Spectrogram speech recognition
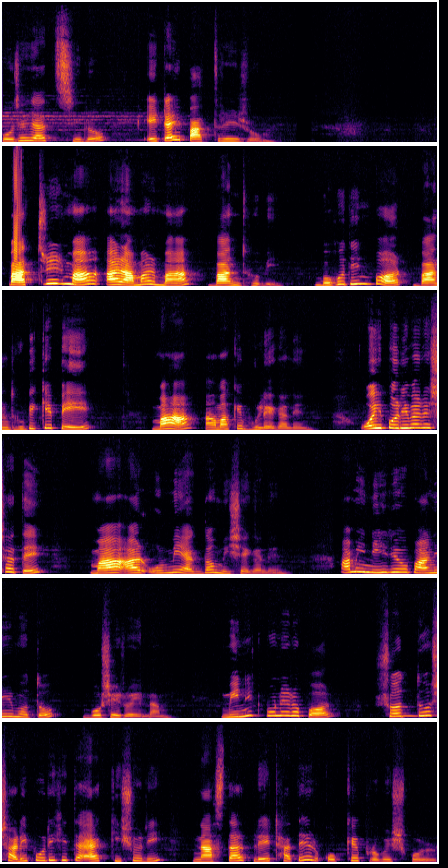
বোঝা যাচ্ছিল, এটাই পাত্রের রুম। পাত্রের মা আর আমার মা বান্ধবী। বহুদিন পর বান্ধবীকে পেয়ে মা আমাকে ভুলে গেলেন। ওই পরিবারের সাথে মা আর উর্মি একদম মিশে গেলেন। আমি নিরেও পানির মতো বসে রইলাম। মিনিট পনেরো পর সদ্য শাড়ি পরিহিতা এক কিশোরী নাস্তার প্লেট হাতে কক্ষে প্রবেশ করল।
